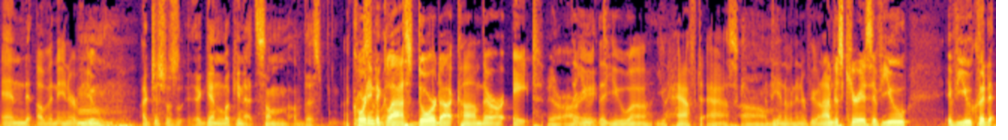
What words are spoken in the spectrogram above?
end of an interview? I just was again looking at some of this. According to recently. Glassdoor.com, there are eight There are that you eight. Um, that you uh, you have to ask at the end of an interview, and I'm just curious if you if you could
